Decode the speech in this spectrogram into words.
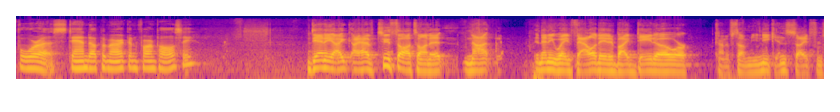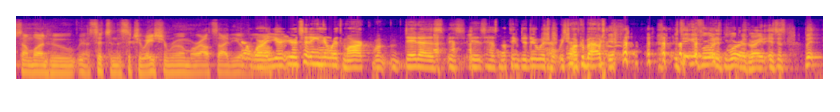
for a stand-up American foreign policy? Danny, I, I have two thoughts on it, not in any way validated by data or kind of some unique insight from someone who you know, sits in the situation room or outside the Don't worry, you're, you're sitting here with Mark. Data is, is, is has nothing to do with what we talk about. take it for what it's worth, right? It's just, but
